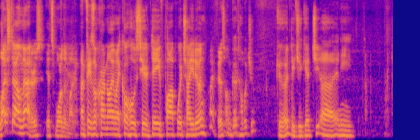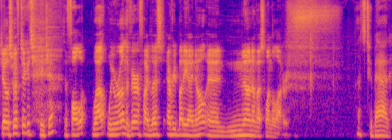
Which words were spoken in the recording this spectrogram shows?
Lifestyle matters. It's more than money. I'm Faisal Karmali, my co-host here, Dave Popowich. How you doing? Hi, Fizz. I'm good. How about you? Good. Did you get uh, any? Taylor Swift tickets? Did you? The follow up? Well, we were on the verified list, everybody I know, and none of us won the lottery. That's too bad.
